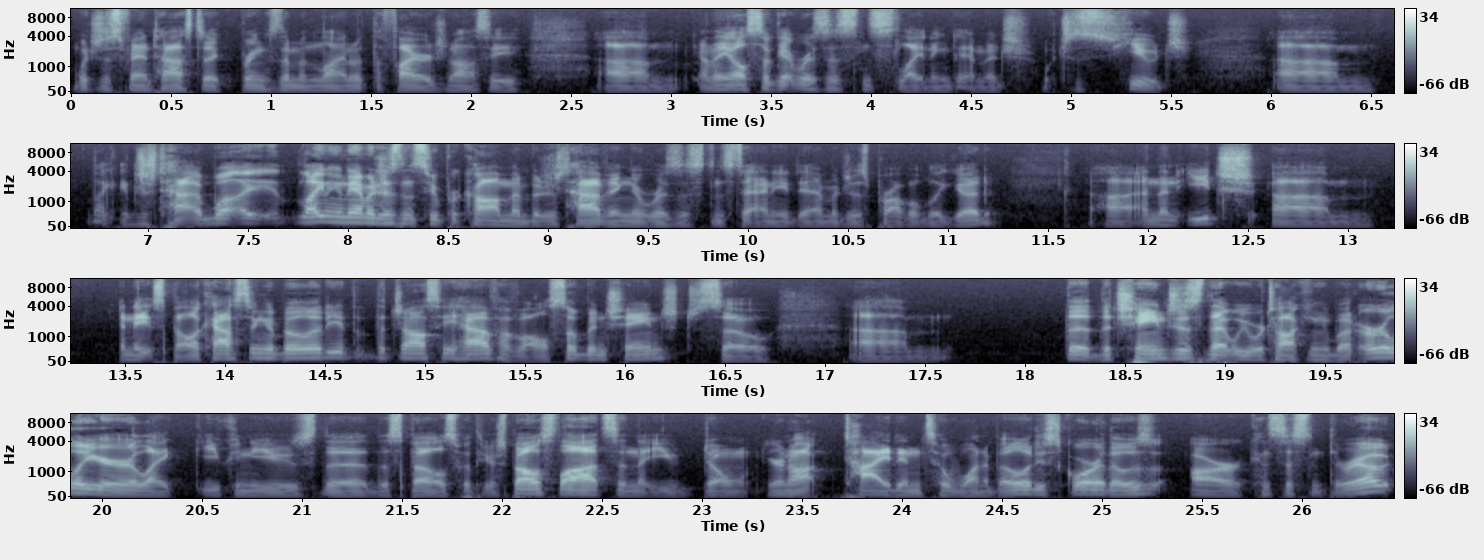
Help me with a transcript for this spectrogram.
which is fantastic, brings them in line with the Fire Genasi, um, and they also get resistance to lightning damage, which is huge. Um, like it just ha- well, it- lightning damage isn't super common, but just having a resistance to any damage is probably good. Uh, and then each um, innate spellcasting ability that the Genasi have have also been changed. So um, the the changes that we were talking about earlier, like you can use the the spells with your spell slots, and that you don't you're not tied into one ability score. Those are consistent throughout.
